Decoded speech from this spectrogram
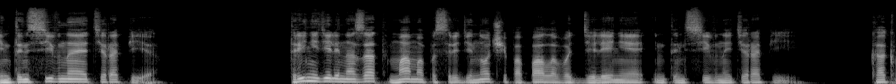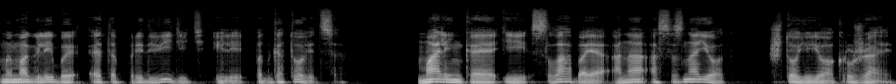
Интенсивная терапия. Три недели назад мама посреди ночи попала в отделение интенсивной терапии. Как мы могли бы это предвидеть или подготовиться? Маленькая и слабая, она осознает, что ее окружает,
